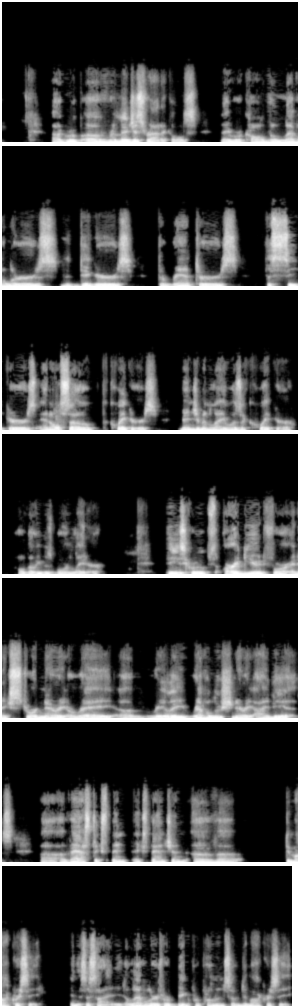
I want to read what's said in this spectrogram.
A group of religious radicals, they were called the levelers, the diggers, the ranters, the seekers, and also the Quakers. Benjamin Lay was a Quaker, although he was born later. These groups argued for an extraordinary array of really revolutionary ideas a vast expan- expansion of uh, democracy in the society. The levelers were big proponents of democracy.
